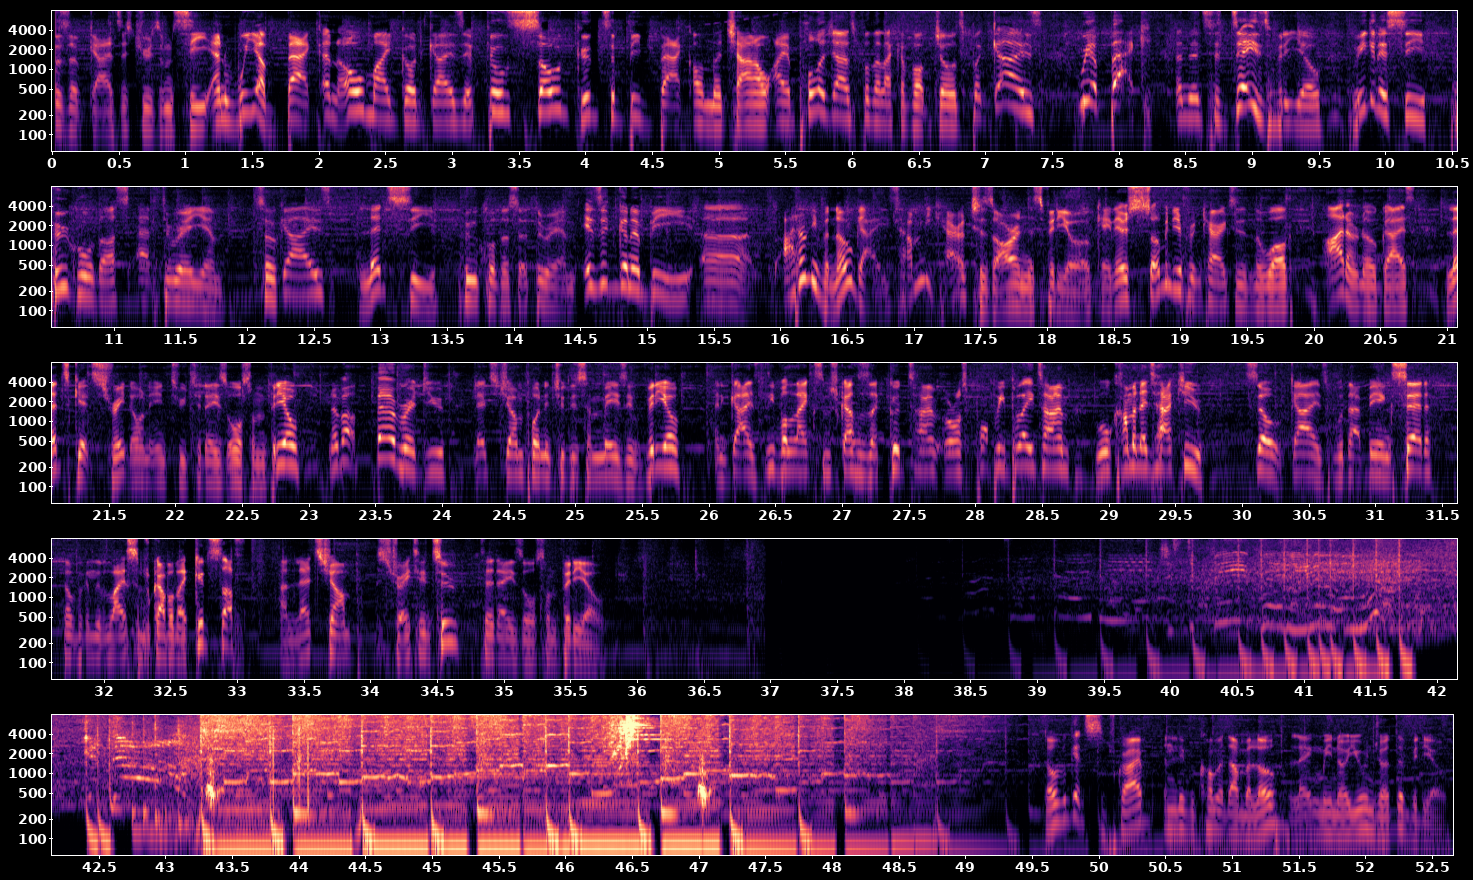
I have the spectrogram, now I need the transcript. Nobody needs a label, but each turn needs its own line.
What's up guys, it's Drewsmc and we are back and oh my god guys, it feels so good to be back on the channel. I apologize for the lack of uploads, but guys, we are back and in today's video, we're gonna see who called us at 3am. So guys, let's see who called us at 3am. Is it gonna be, uh, I don't even know guys, how many characters are in this video, okay? There's so many different characters in the world, I don't know guys. Let's get straight on into today's awesome video. And without further ado, let's jump on into this amazing video. And guys, leave a like, subscribe it's a good time or else Poppy Playtime will come and attack you. So, guys, with that being said, don't forget to leave a like, subscribe, all that good stuff, and let's jump straight into today's awesome video. Don't forget to subscribe and leave a comment down below letting me know you enjoyed the video.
